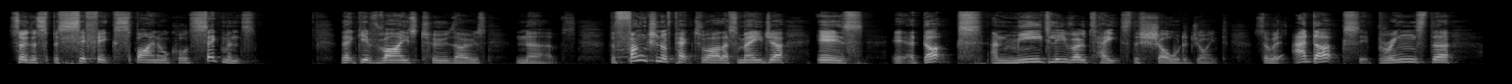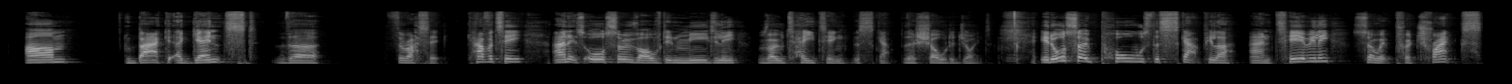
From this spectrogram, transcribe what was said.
so the specific spinal cord segments that give rise to those nerves. The function of pectoralis major is it adducts and medially rotates the shoulder joint. So it adducts, it brings the arm back against the thoracic cavity, and it's also involved in medially rotating the, scap- the shoulder joint. It also pulls the scapula anteriorly, so it protracts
